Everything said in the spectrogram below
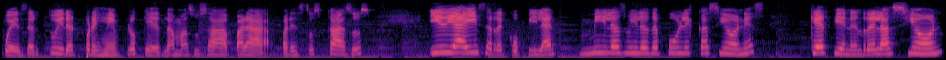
puede ser Twitter, por ejemplo, que es la más usada para, para estos casos. Y de ahí se recopilan miles, miles de publicaciones que tienen relación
